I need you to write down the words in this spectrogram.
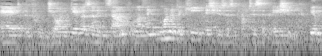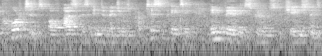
Ed and from John gave us an example. And I think one of the key issues is participation. The importance of us as individuals participating in various groups to change things.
